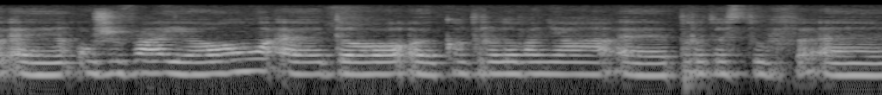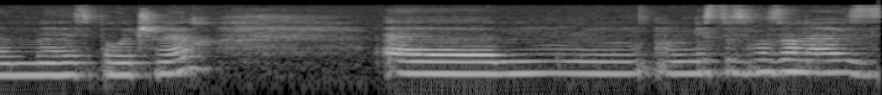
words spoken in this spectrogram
e, używają e, do e, kontrolowania protestów społecznych. Jest to związane z,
